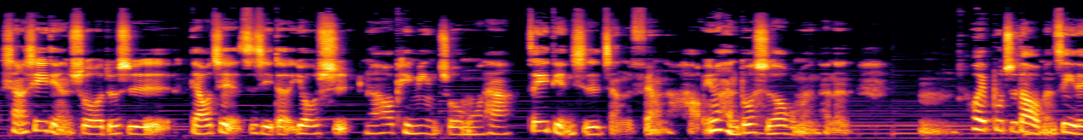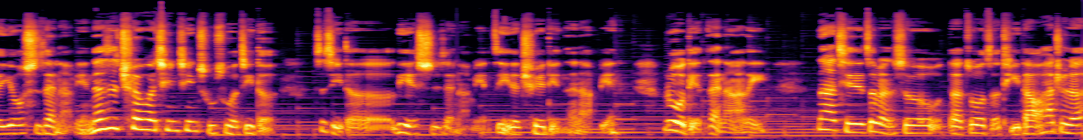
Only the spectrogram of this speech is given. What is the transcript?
详细一点说，就是了解自己的优势，然后拼命琢磨它。这一点其实讲的非常的好，因为很多时候我们可能，嗯，会不知道我们自己的优势在哪边，但是却会清清楚楚的记得。自己的劣势在哪边？自己的缺点在哪边？弱点在哪里？那其实这本书的作者提到，他觉得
